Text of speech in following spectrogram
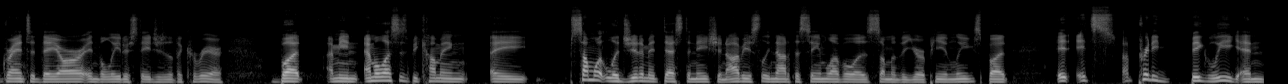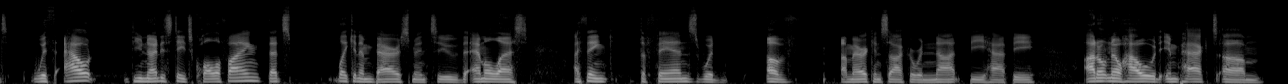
granted they are in the later stages of the career, but I mean MLS is becoming a somewhat legitimate destination. Obviously not at the same level as some of the European leagues, but it, it's a pretty big league and without the United States qualifying, that's like an embarrassment to the MLS. I think the fans would of American soccer would not be happy. I don't know how it would impact um,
